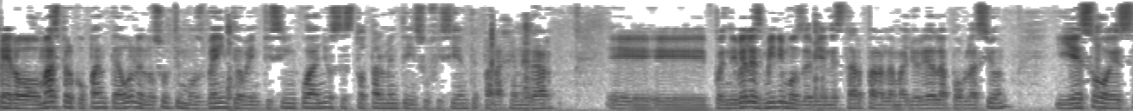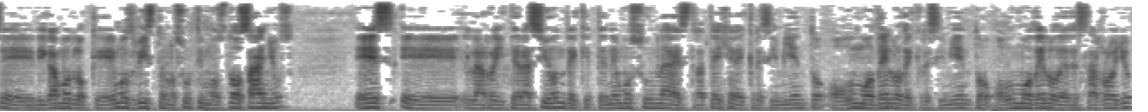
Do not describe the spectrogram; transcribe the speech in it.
pero más preocupante aún, en los últimos 20 o 25 años, es totalmente insuficiente para generar eh, pues niveles mínimos de bienestar para la mayoría de la población. Y eso es, digamos, lo que hemos visto en los últimos dos años es la reiteración de que tenemos una estrategia de crecimiento o un modelo de crecimiento o un modelo de desarrollo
